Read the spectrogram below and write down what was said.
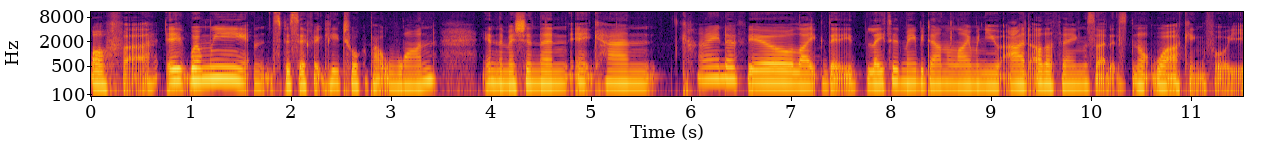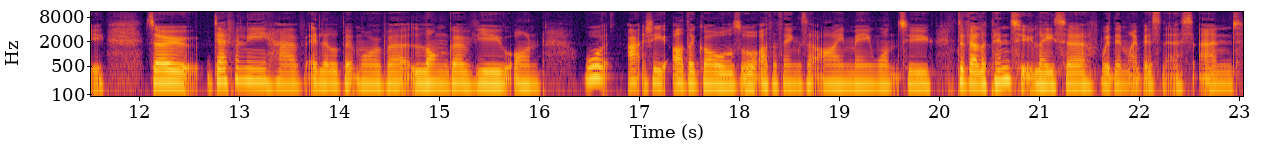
offer. It, when we um, specifically talk about one in the mission then it can kind of feel like later maybe down the line when you add other things that it's not working for you. So definitely have a little bit more of a longer view on what actually other goals or other things that I may want to develop into later within my business and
